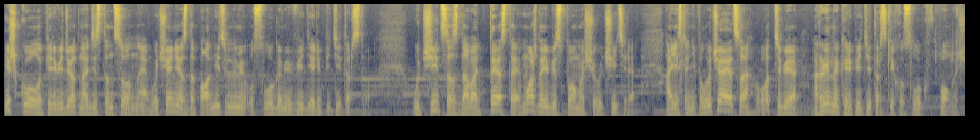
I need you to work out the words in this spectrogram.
и школа переведет на дистанционное обучение с дополнительными услугами в виде репетиторства. Учиться, сдавать тесты можно и без помощи учителя. А если не получается, вот тебе рынок репетиторских услуг в помощь.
